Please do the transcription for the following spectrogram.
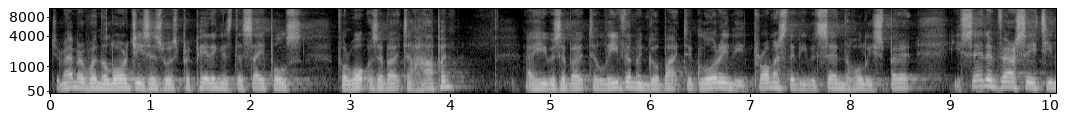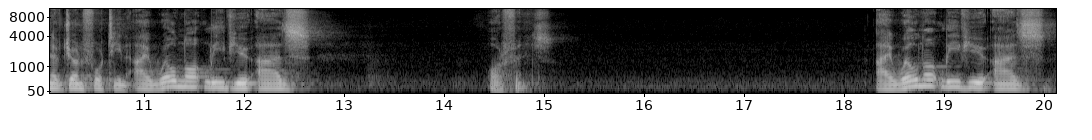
Do you remember when the Lord Jesus was preparing his disciples for what was about to happen? How he was about to leave them and go back to glory, and he'd promised that he would send the Holy Spirit. He said in verse 18 of John 14, I will not leave you as orphans. I will not leave you as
